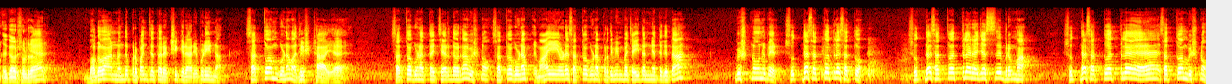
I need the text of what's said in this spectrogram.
அதுக்கு அவர் சொல்கிறார் பகவான் வந்து பிரபஞ்சத்தை ரட்சிக்கிறார் எப்படின்னா சத்வம் குணம் அதிஷ்டாய. சத்வகுணத்தை சேர்ந்தவர் தான் விஷ்ணு. சத்வகுண மாயையோட சத்வகுண பிரதிபிம்ப சைதன்யத்துக்கு தான் விஷ்ணுன்னு பேர். சுத்த சத்வத்தில் சத்துவம். சுத்த சத்வத்தில் ரஜஸ் பிரம்மா. சுத்த சத்வத்தில் சத்வம் விஷ்ணு.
